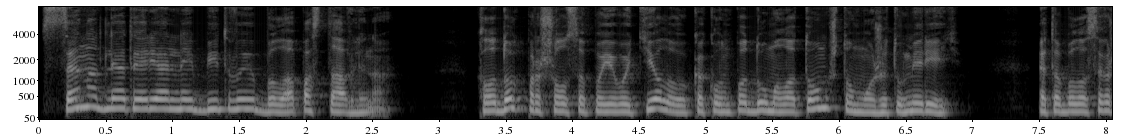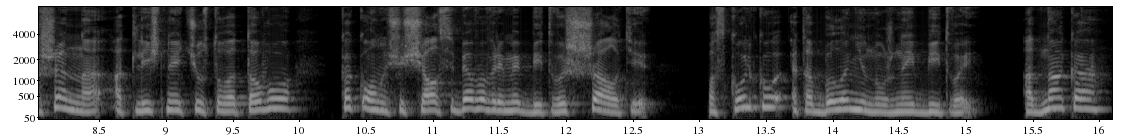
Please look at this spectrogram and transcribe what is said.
сцена для этой реальной битвы была поставлена. Холодок прошелся по его телу, как он подумал о том, что может умереть. Это было совершенно отличное чувство от того, как он ощущал себя во время битвы с Шалти, поскольку это было ненужной битвой. Однако,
